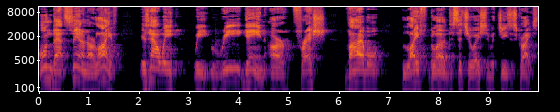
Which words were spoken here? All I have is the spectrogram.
on that sin in our life is how we, we regain our fresh, viable, lifeblood situation with Jesus Christ.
